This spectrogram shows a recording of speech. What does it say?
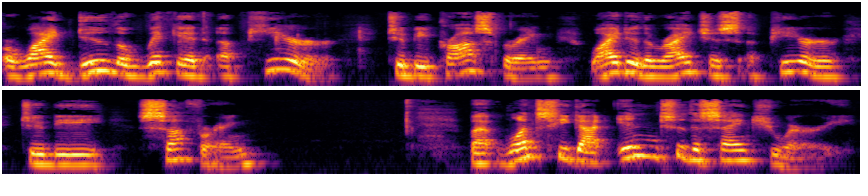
or why do the wicked appear to be prospering? Why do the righteous appear to be suffering? But once he got into the sanctuary,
